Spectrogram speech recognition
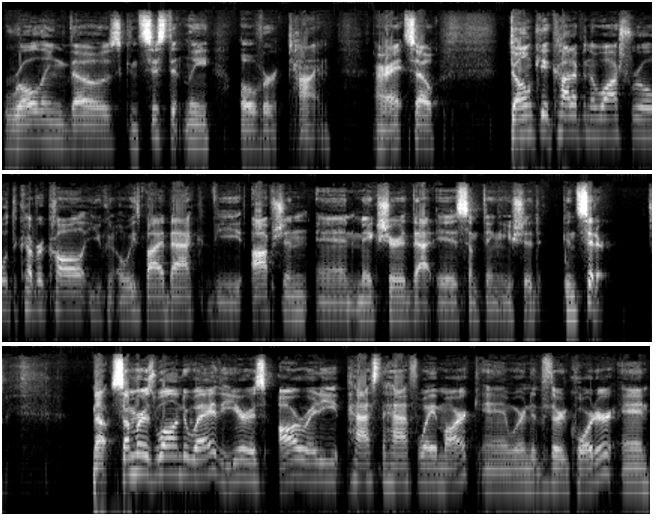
rolling those consistently over time. All right. So don't get caught up in the wash rule with the cover call. You can always buy back the option and make sure that is something you should consider. Now, summer is well underway. The year is already past the halfway mark, and we're into the third quarter. And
